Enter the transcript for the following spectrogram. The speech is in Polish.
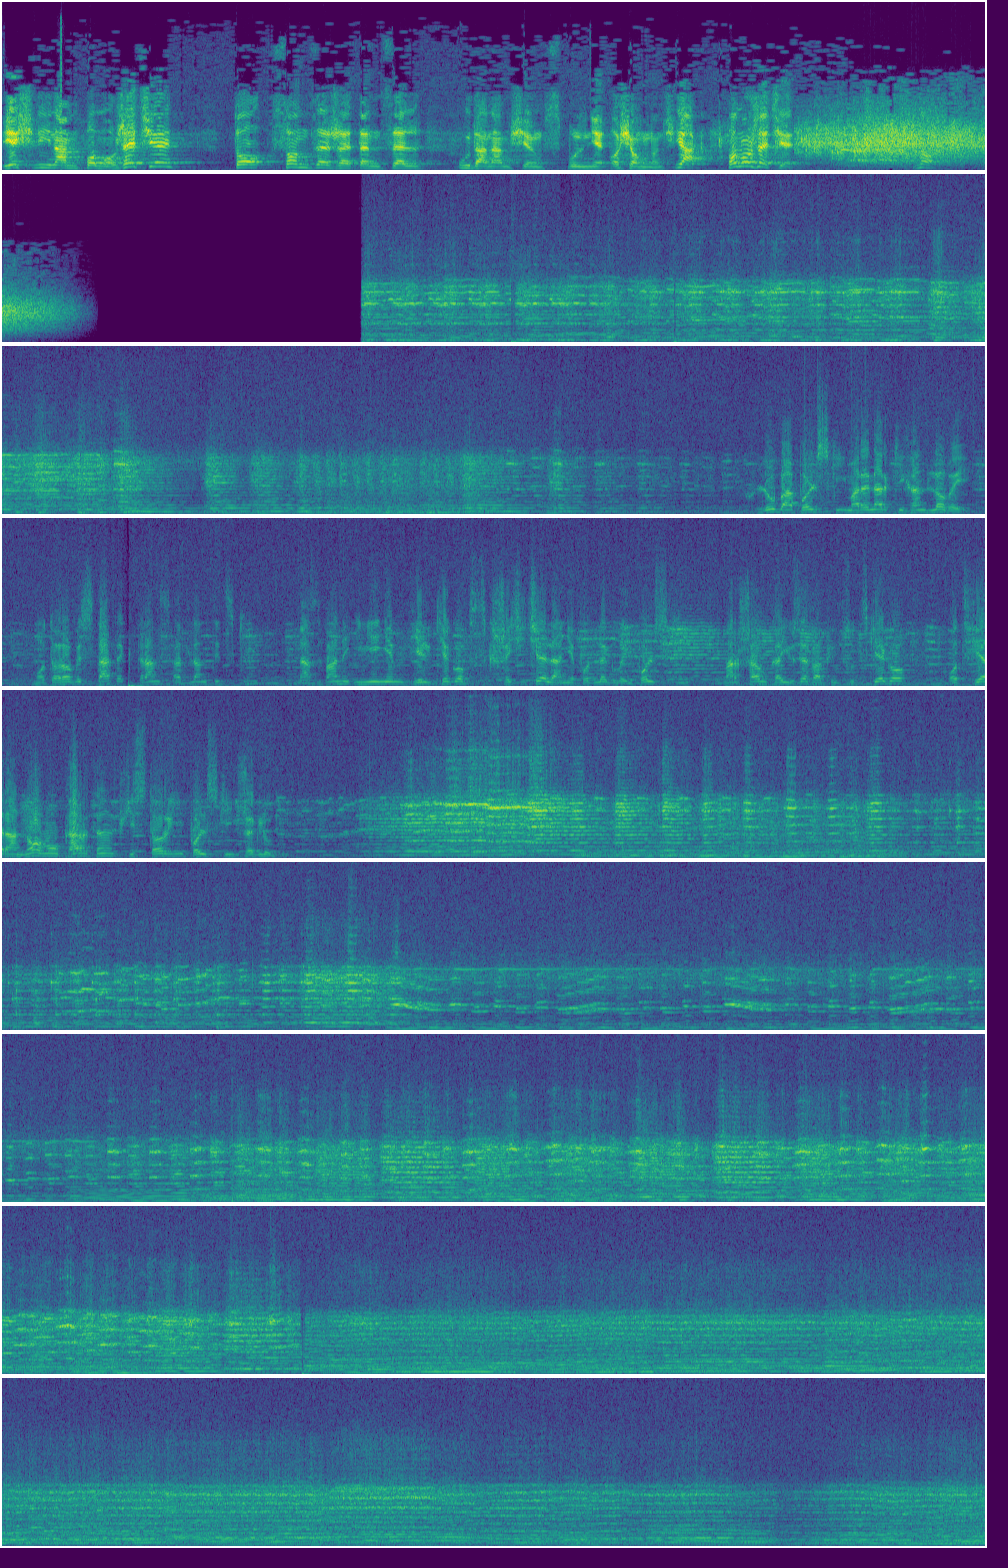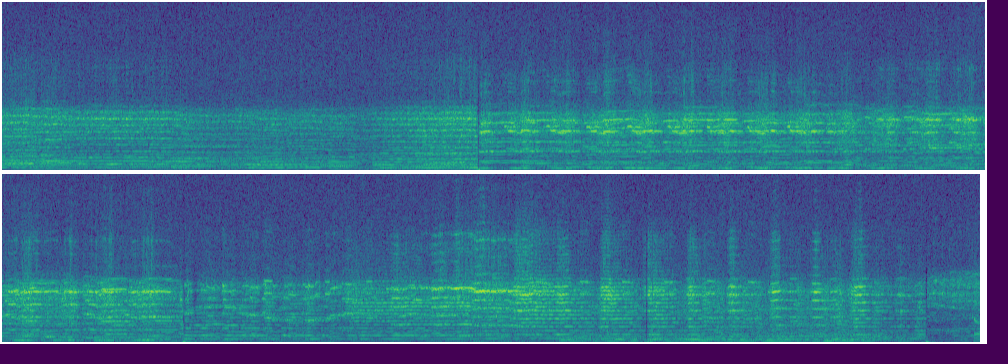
Jeśli nam pomożecie, to sądzę, że ten cel uda nam się wspólnie osiągnąć. Jak? Pomożecie? No. Chluba polskiej marynarki handlowej, motorowy statek transatlantycki, nazwany imieniem wielkiego wskrzesiciela niepodległej Polski, marszałka Józefa Piłsudskiego, otwiera nową kartę w historii polskiej żeglugi.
